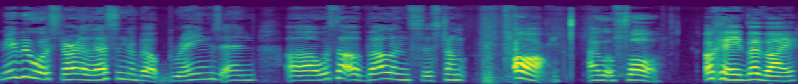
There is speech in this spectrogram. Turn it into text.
maybe we'll start a lesson about brains and uh, without a balance system oh i will fall. Okay bye bye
